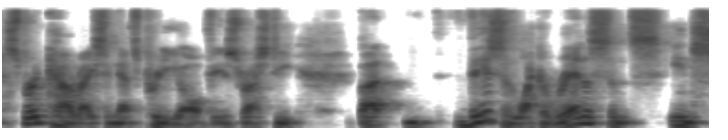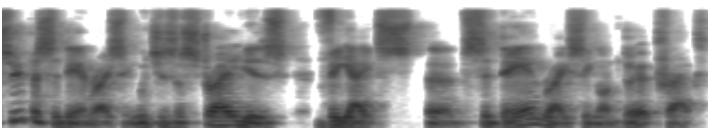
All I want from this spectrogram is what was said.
sprint car racing, that's pretty obvious, Rusty. But there's like a renaissance in super sedan racing, which is Australia's V8 uh, sedan racing on dirt tracks.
